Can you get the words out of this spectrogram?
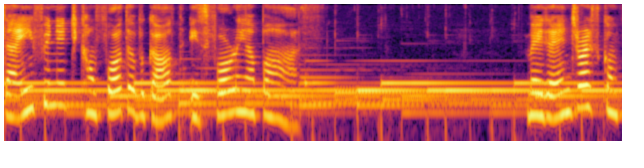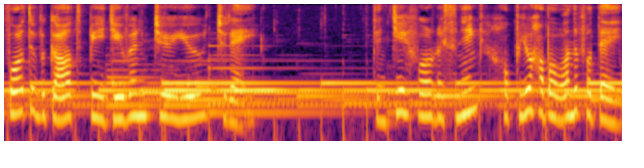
the infinite comfort of God is falling upon us. May the endless comfort of God be given to you today. Thank you for listening. Hope you have a wonderful day.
